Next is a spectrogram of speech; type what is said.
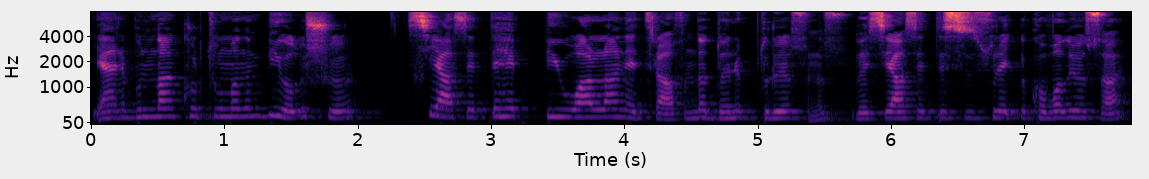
Yani bundan kurtulmanın bir yolu şu. Siyasette hep bir yuvarlağın etrafında dönüp duruyorsunuz ve siyasette sizi sürekli kovalıyorsa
